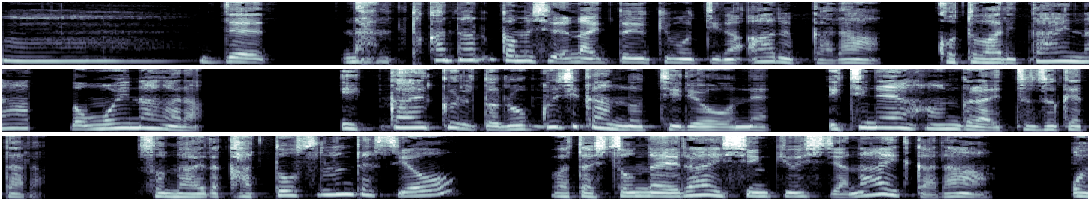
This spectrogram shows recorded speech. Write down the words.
うんで、なんとかなるかもしれないという気持ちがあるから、断りたいなと思いながら、一回来ると6時間の治療をね、1年半ぐらい続けたら、その間葛藤するんですよ。私そんな偉い鍼灸師じゃないから、同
